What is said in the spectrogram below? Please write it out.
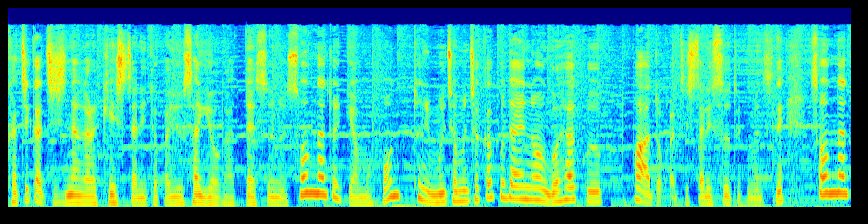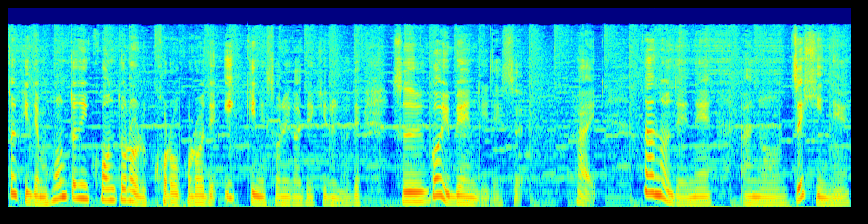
カチカチしながら消したりとかいう作業があったりするのでそんな時はもう本当にむちゃむちゃ拡大の500パーとかってしたりする時もですね。そんな時でも本当にコントロールコロコロで一気にそれができるのですごい便利です。はい。なのでねあのぜひね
